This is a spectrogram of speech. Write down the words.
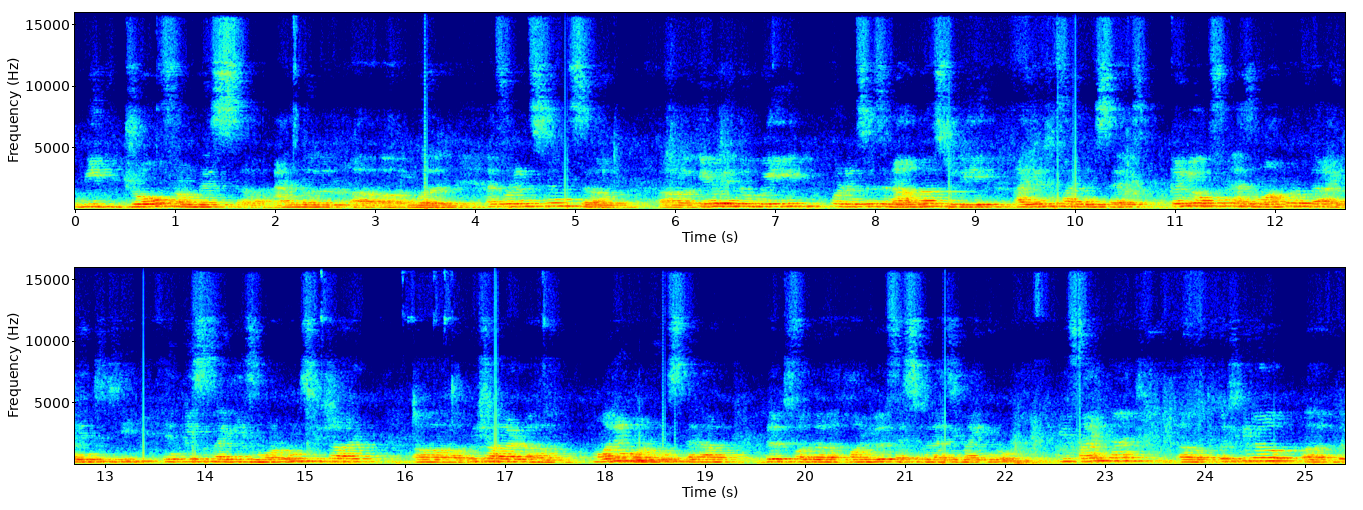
we draw from this uh, animal uh, uh world. And for instance, uh, uh, you know, in the way, for instance, the Nagas today identify themselves very often as a marker of the identity in places like these morungs, which are uh, which are uh, modern morungs that are built for the Hornbill Festival, as you might know. You find that uh, particular, uh, the,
